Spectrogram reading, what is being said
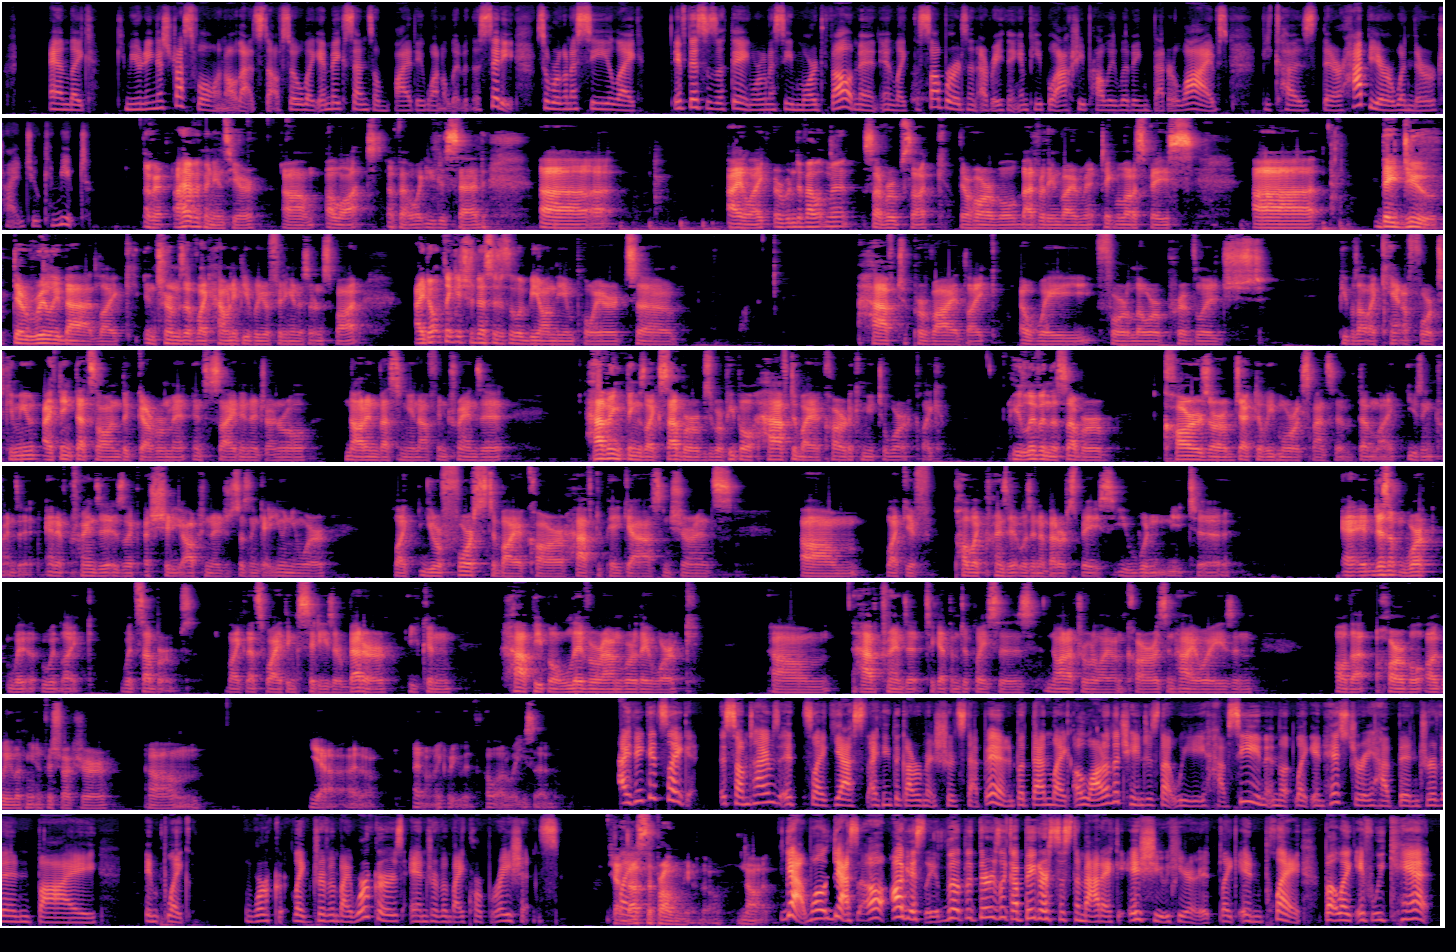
and like commuting is stressful and all that stuff. So like it makes sense of why they want to live in the city. So we're going to see like if this is a thing we're going to see more development in like the suburbs and everything and people actually probably living better lives because they're happier when they're trying to commute Okay, I have opinions here, um, a lot about what you just said. Uh, I like urban development. Suburbs suck. They're horrible, bad for the environment, take up a lot of space. Uh, they do. They're really bad. Like in terms of like how many people you're fitting in a certain spot. I don't think it should necessarily be on the employer to have to provide like a way for lower privileged people that like can't afford to commute. I think that's on the government and society in general not investing enough in transit, having things like suburbs where people have to buy a car to commute to work. Like if you live in the suburb, cars are objectively more expensive than like using transit. And if transit is like a shitty option, it just doesn't get you anywhere. Like you're forced to buy a car, have to pay gas, insurance. Um, like if public transit was in a better space, you wouldn't need to and it doesn't work with with like with suburbs. Like that's why i think cities are better. You can have people live around where they work um have transit to get them to places not have to rely on cars and highways and all that horrible ugly looking infrastructure. Um yeah i don't i don't agree with a lot of what you said. I think it's like sometimes it's like yes i think the government should step in but then like a lot of the changes that we have seen in the like in history have been driven by in, like worker like driven by workers and driven by corporations Yeah, Like- that's the problem here, though. Not yeah well yes obviously the, the, there's like a bigger systematic issue here like in play but like if we can't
